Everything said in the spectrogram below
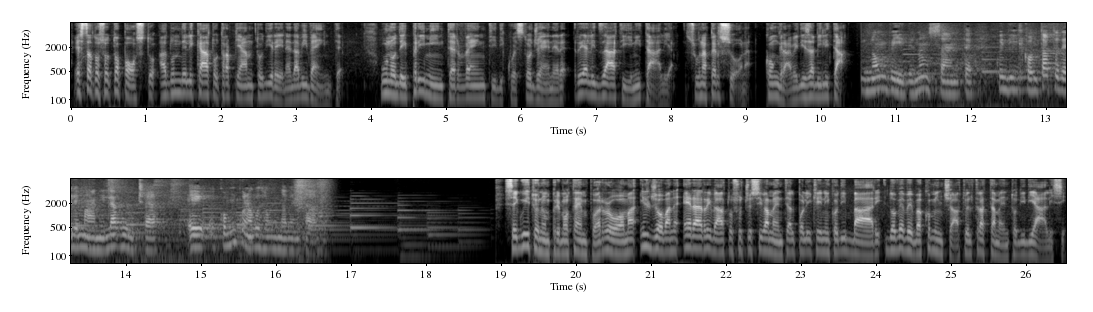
è stato sottoposto ad un delicato trapianto di rene da vivente, uno dei primi interventi di questo genere realizzati in Italia su una persona con grave disabilità. Non vede, non sente, quindi il contatto delle mani, la voce è comunque una cosa fondamentale. Seguito in un primo tempo a Roma, il giovane era arrivato successivamente al Policlinico di Bari, dove aveva cominciato il trattamento di dialisi.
